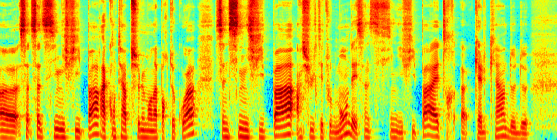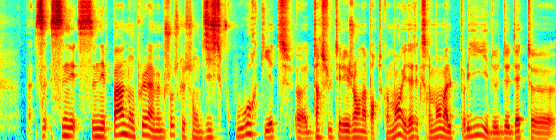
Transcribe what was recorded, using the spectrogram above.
euh, ça, ne signifie pas raconter absolument n'importe quoi, ça ne signifie pas insulter tout le monde et ça ne signifie pas être euh, quelqu'un de, ce n'est pas non plus la même chose que son discours qui est euh, d'insulter les gens n'importe comment et d'être extrêmement mal poli. De, euh,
